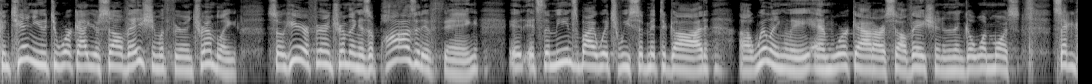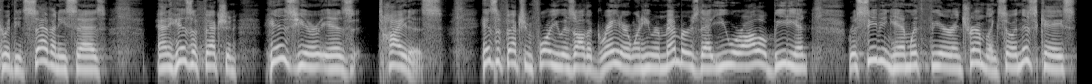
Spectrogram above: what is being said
continue to work out your salvation with fear and trembling. So here, fear and trembling is a positive thing. It, it's the means by which we submit to God uh, willingly and work out our salvation. And then go one more. Second Corinthians 7, he says, and his affection, his here is Titus. His affection for you is all the greater when he remembers that you were all obedient, receiving him with fear and trembling. So in this case,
